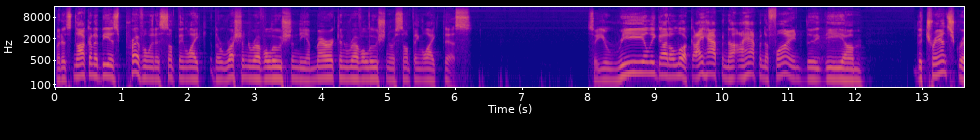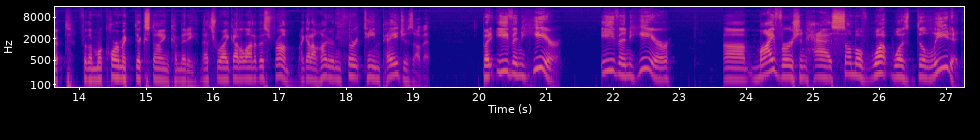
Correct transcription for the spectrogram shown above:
but it's not going to be as prevalent as something like the Russian Revolution, the American Revolution, or something like this. So you really got to look. I happen to I happen to find the the um, the transcript for the McCormack Dickstein Committee. That's where I got a lot of this from. I got 113 pages of it. But even here, even here, uh, my version has some of what was deleted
